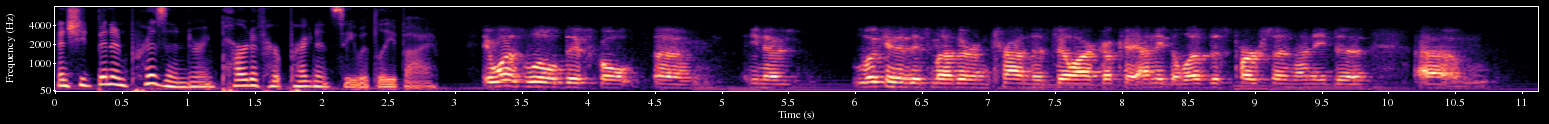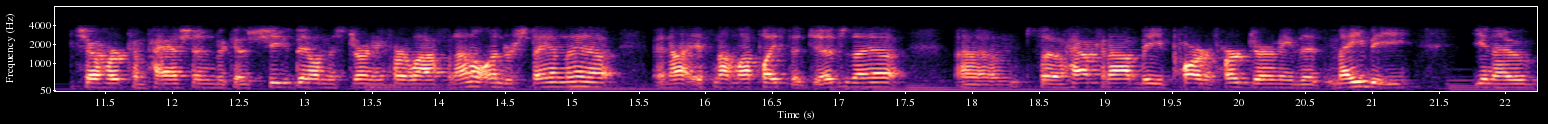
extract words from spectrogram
and she'd been in prison during part of her pregnancy with Levi. It was a little difficult, um, you know, looking at his mother and trying to feel like, okay, I need to love this person. I need to um, show her compassion because she's been on this journey of her life, and I don't understand that, and I, it's not my place to judge that. Um, so how can I be part of her journey that maybe, you know,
